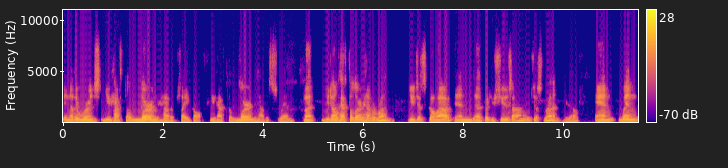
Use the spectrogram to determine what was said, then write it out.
In other words, you have to learn how to play golf, you have to learn how to swim, but you don't have to learn how to run. You just go out and uh, put your shoes on and just run, you know. And when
